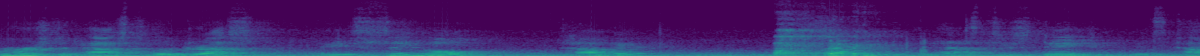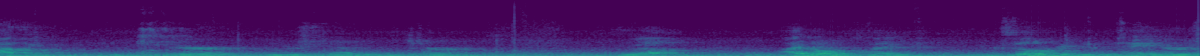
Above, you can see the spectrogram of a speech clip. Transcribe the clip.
First, it has to address a single topic. Second, it has to state its topic in clear, understandable terms. Well, I don't think auxiliary containers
